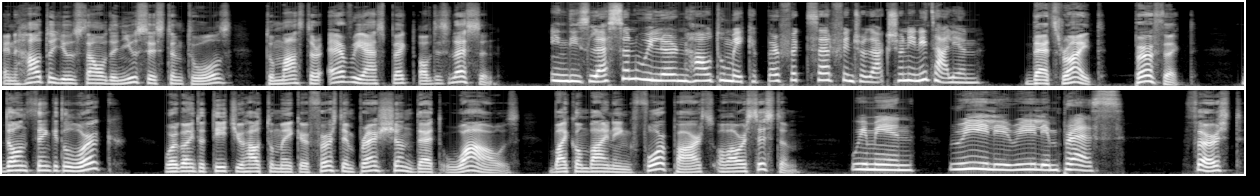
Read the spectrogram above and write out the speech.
and how to use some of the new system tools to master every aspect of this lesson. In this lesson, we learn how to make a perfect self introduction in Italian. That's right, perfect. Don't think it'll work? We're going to teach you how to make a first impression that wows by combining four parts of our system. We mean really, really impress. First,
